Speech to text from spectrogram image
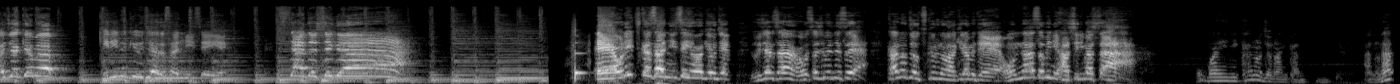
はいじゃあ今日も切り抜き宇治原さん2000円スタートしていくえー、鬼塚さん2440円。宇治原さんお久しぶりです。彼女を作るのを諦めて女遊びに走りました。お前に彼女なんかあのな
